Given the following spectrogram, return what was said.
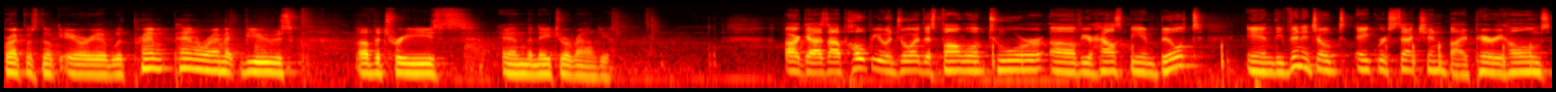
breakfast nook area with panoramic views of the trees and the nature around you. All right, guys, I hope you enjoyed this follow-up tour of your house being built in the Vintage Oaks Acreage section by Perry Homes.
